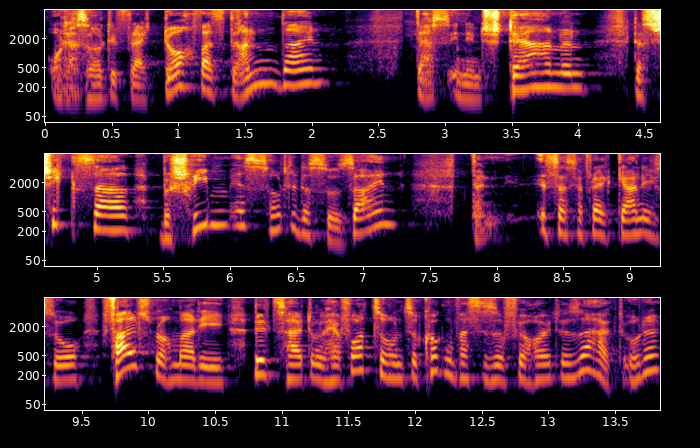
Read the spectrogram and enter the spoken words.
Oder sollte vielleicht doch was dran sein? Dass in den Sternen das Schicksal beschrieben ist, sollte das so sein, dann ist das ja vielleicht gar nicht so falsch, nochmal die Bildzeitung hervorzuholen, zu gucken, was sie so für heute sagt, oder?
